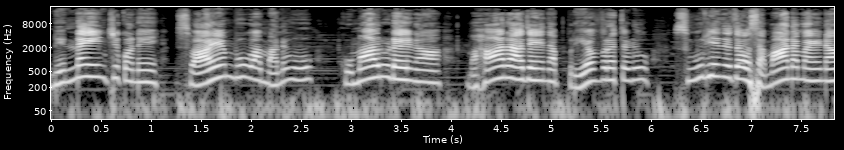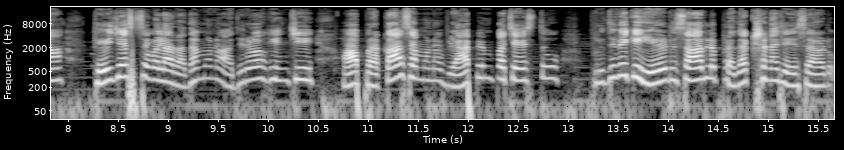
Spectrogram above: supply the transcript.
నిర్ణయించుకొని స్వయంభువ మనువు కుమారుడైన మహారాజైన ప్రియవ్రతుడు సూర్యునితో సమానమైన తేజస్సు గల రథమును అధిరోహించి ఆ ప్రకాశమును వ్యాపింపచేస్తూ పృథివికి ఏడుసార్లు ప్రదక్షిణ చేశాడు.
